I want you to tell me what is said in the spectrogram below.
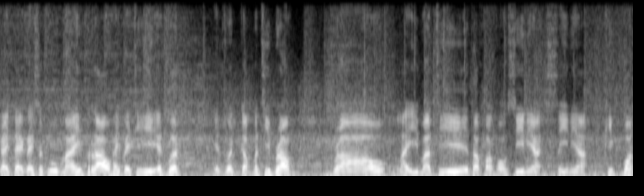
ไข่แตกได้สักลูกไหมบราวให้ไปที่เอ็ดเวิร์ด เอ็ดเวิร์ดกลับมาที่บราว์บราว์ไหลมาที่ทางฝั่งของซีเนียซีเนียพลิกบอล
